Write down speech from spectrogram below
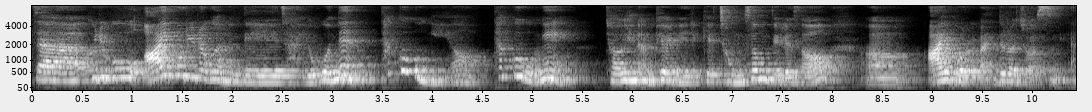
자 그리고 아이볼이라고 하는데 자 요거는 탁구공이에요. 탁구공에 저희 남편이 이렇게 정성 들여서 어, 아이볼을 만들어 주었습니다.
